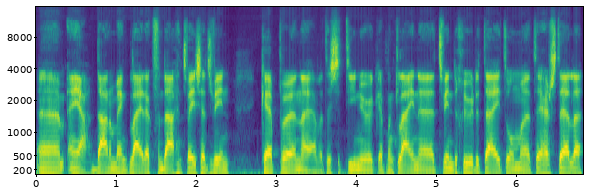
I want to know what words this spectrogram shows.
Um, en ja, daarom ben ik blij dat ik vandaag in twee sets win. Ik heb, uh, nou ja, wat is het, 10 uur? Ik heb een kleine 20 uur de tijd om uh, te herstellen,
